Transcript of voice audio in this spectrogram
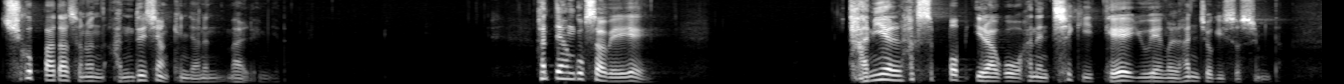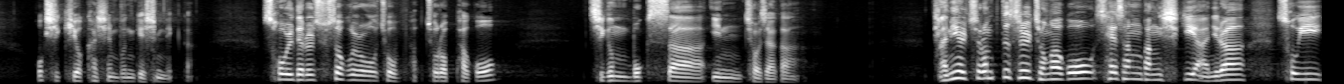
취급받아서는 안 되지 않겠냐는 말입니다. 한때 한국 사회에 다니엘 학습법이라고 하는 책이 대유행을 한 적이 있었습니다. 혹시 기억하시는 분 계십니까? 서울대를 수석으로 졸업하고 지금 목사인 저자가 다니엘처럼 뜻을 정하고 세상 방식이 아니라 소위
